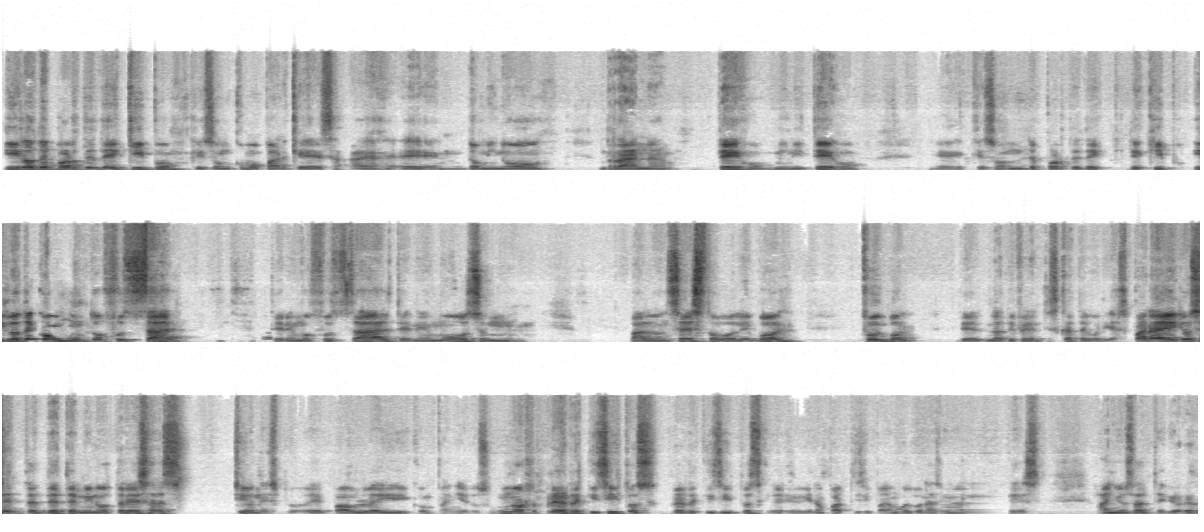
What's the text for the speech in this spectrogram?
y los deportes de equipo, que son como parques, eh, eh, dominó, rana, tejo, mini tejo, que son deportes de, equipo. Y los de conjunto, futsal, tenemos futsal, tenemos mm, baloncesto, voleibol, fútbol, de las diferentes categorías. Para ello se determinó tres eh, Paula y compañeros. Unos prerequisitos, prerequisitos que hubieran participado en Juegos Nacionales años anteriores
